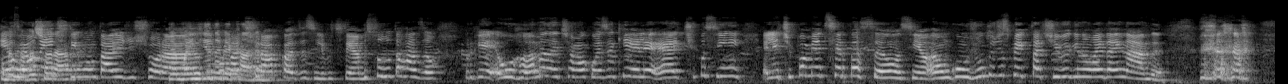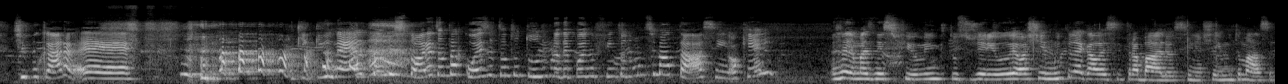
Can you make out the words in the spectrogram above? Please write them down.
Eu Começava a realmente chorar. tenho vontade de chorar. Minha mãe eu tenho vontade de chorar por causa desse livro. Tu tem absoluta razão. Porque o Hamlet é uma coisa que ele é tipo assim. Ele é tipo a minha dissertação, assim. É um conjunto de expectativa que não vai dar em nada. tipo, cara, é. que, que, né, tanta história, tanta coisa, tanto tudo, pra depois no fim todo mundo se matar, assim, ok? Mas nesse filme que tu sugeriu, eu achei muito legal esse trabalho, assim, achei muito massa.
